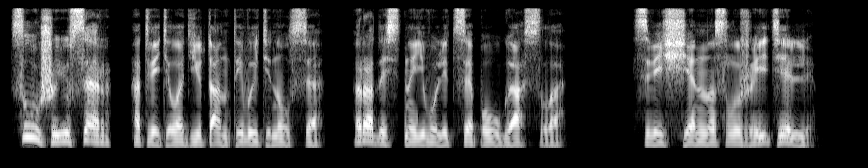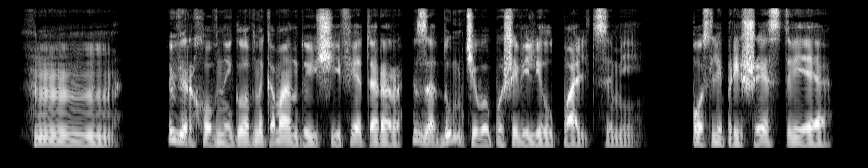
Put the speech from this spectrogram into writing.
«Слушаю, сэр», — ответил адъютант и вытянулся. Радость на его лице поугасла. «Священнослужитель? Хм...» Верховный главнокомандующий Феттерер задумчиво пошевелил пальцами. После пришествия,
